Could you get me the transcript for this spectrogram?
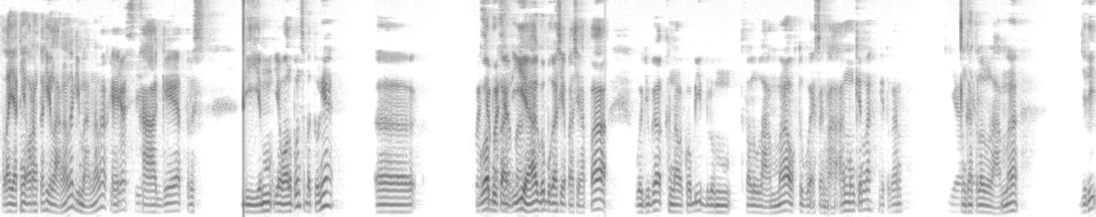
layaknya orang kehilangan lah gimana lah kayak Iya sih. kaget terus diem. Ya walaupun sebetulnya eh Bukan gue bukan iya gue bukan siapa-siapa. Gue juga kenal Kobe belum terlalu lama waktu gue SMA-an mungkin lah gitu kan. Iya, nggak iya. terlalu lama. Jadi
